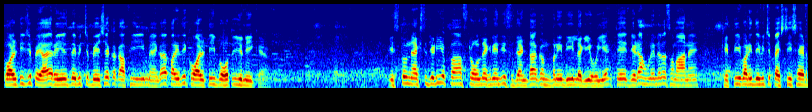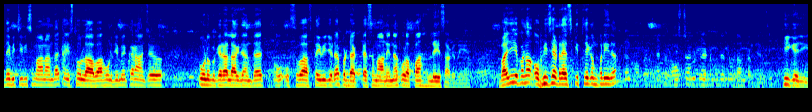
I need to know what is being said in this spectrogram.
ਕੁਆਲਿਟੀ 'ਚ ਪਿਆ ਹੈ ਰੇਂਜ ਦੇ ਵਿੱਚ ਬੇਸ਼ੱਕ ਕਾਫੀ ਮਹਿੰਗਾ ਹੈ, ਪਰ ਇਹਦੀ ਕੁਆਲਿਟੀ ਬਹੁਤ ਯੂਨੀਕ ਹੈ ਇਸ ਤੋਂ ਨੈਕਸਟ ਜਿਹੜੀ ਆਪਾਂ ਸਟੋਲ ਦੇਖ ਰਹੇ ਹਾਂ ਜੀ ਸਜੈਂਟਾ ਕੰਪਨੀ ਦੀ ਲੱਗੀ ਹੋਈ ਹੈ ਤੇ ਜਿਹੜਾ ਹੁਣ ਇਹਨਾਂ ਦਾ ਸਮਾਨ ਹੈ ਖੇਤੀਬਾੜੀ ਦੇ ਵਿੱਚ ਪੈਸਟੀਸਾਈਡ ਦੇ ਵਿੱਚ ਵੀ ਸਮਾਨ ਆਉਂਦਾ ਤੇ ਇਸ ਤੋਂ ਇਲਾਵਾ ਹੁਣ ਜਿਵੇਂ ਘਰਾਂ 'ਚ ਘੁਣ ਵਗੈਰਾ ਲੱਗ ਜਾਂਦਾ ਹੈ, ਉਹ- ਉਸ ਵਾਸਤੇ ਵੀ ਜਿਹੜਾ ਪ੍ਰੋਡਕਟ ਹੈ ਸਮਾਨ ਇਹਨਾਂ ਕੋਲ ਆਪਾਂ ਲੈ ਸਕਦੇ ਹਾਂ ਬਾਈ ਜੀ ਆਪਣਾ ਆਫਿਸ ਐਡਰੈਸ ਕਿੱਥੇ ਕੰਪਨੀ ਦਾ ਠੀਕ ਹੈ ਜੀ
